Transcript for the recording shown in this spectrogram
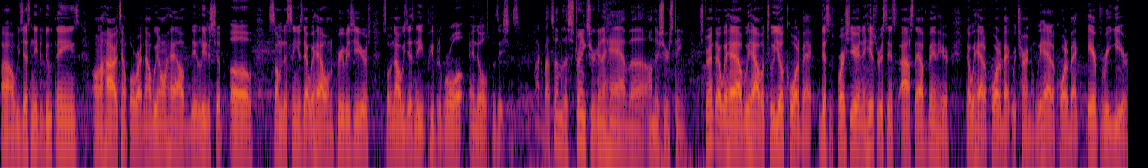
Uh, we just need to do things on a higher tempo right now. We don't have the leadership of some of the seniors that we have on the previous years, so now we just need people to grow up in those positions. Talk about some of the strengths you're going to have uh, on this year's team strength that we have, we have a two-year quarterback. This is the first year in the history since our staff been here that we had a quarterback returning. We had a quarterback every year.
